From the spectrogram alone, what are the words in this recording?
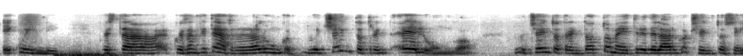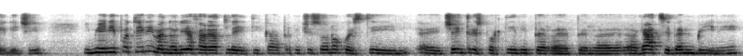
E quindi questo anfiteatro era lungo 230, è lungo 238 metri ed è largo 116 i miei nipotini vanno lì a fare atletica perché ci sono questi eh, centri sportivi per, per, ragazzi e bambini,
